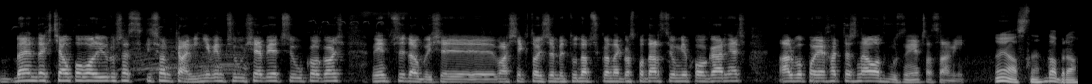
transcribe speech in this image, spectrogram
będę chciał powoli ruszać z kieszonkami, nie wiem czy u siebie, czy u kogoś, więc przydałby się e, właśnie ktoś, żeby tu na przykład na gospodarstwie mnie poogarniać, albo pojechać też na odwóz, nie, czasami. No jasne, dobra.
